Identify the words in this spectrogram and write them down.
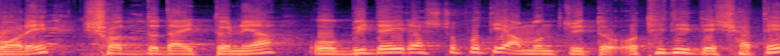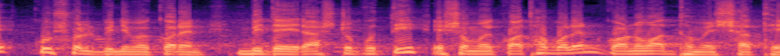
পরে সদ্য দায়িত্ব নেওয়া ও বিদায়ী রাষ্ট্রপতি আমন্ত্রিত অতিথিদের সাথে কুশল বিনিময় করেন। বিদায়ী রাষ্ট্রপতি এ সময় কথা বলেন গণমাধ্যমের সাথে।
